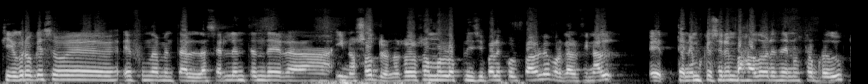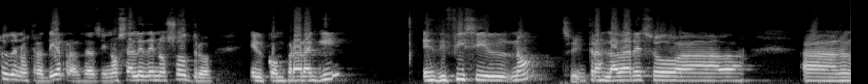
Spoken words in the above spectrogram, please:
Que yo creo que eso es, es fundamental, hacerle entender a... Y nosotros, nosotros somos los principales culpables porque al final eh, tenemos que ser embajadores de nuestro producto y de nuestra tierra. O sea, si no sale de nosotros el comprar aquí, es difícil, ¿no? Sí. Trasladar eso a- a-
